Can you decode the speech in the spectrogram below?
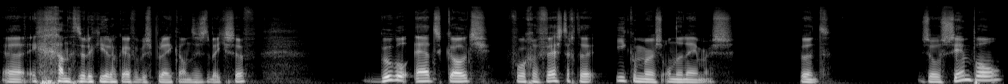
uh, ik ga natuurlijk hier ook even bespreken, anders is het een beetje suf. Google Ads Coach voor gevestigde e-commerce ondernemers. Punt. Zo simpel,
